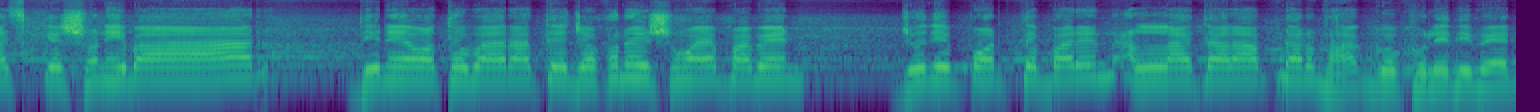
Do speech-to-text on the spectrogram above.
আজকে শনিবার দিনে অথবা রাতে যখনই সময় পাবেন, যদি পড়তে পারেন, আল্লাহ তালা আপনার ভাগ্য খুলে দিবেন।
